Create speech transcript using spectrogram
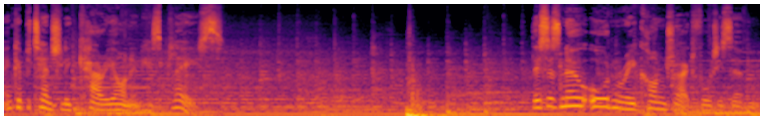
and could potentially carry on in his place. This is no ordinary contract, 47.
